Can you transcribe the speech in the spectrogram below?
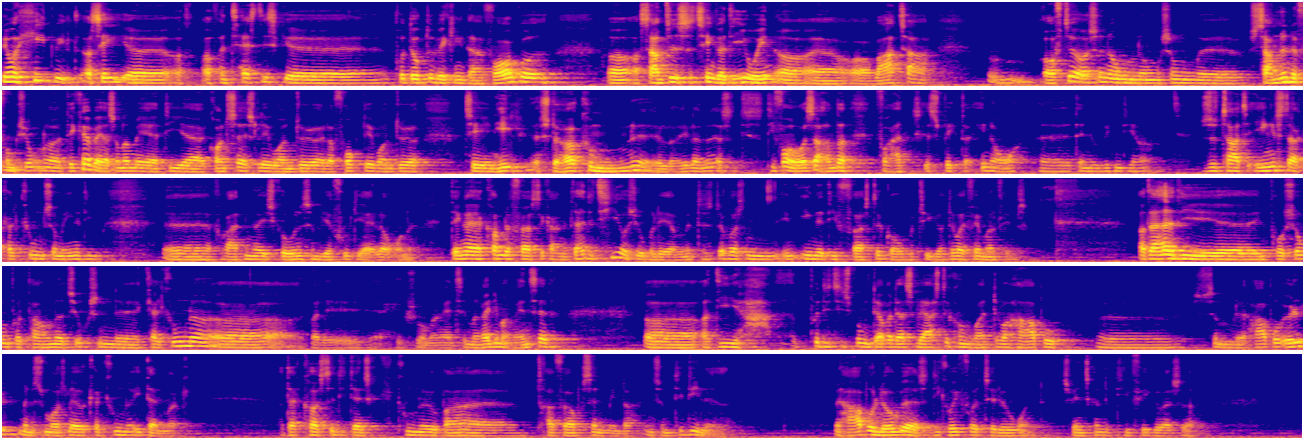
Det var helt vildt at se, øh, og, og fantastisk øh, produktudvikling, der har foregået. Og, og samtidig så tænker de jo ind og, øh, og varetager mm, ofte også nogle, nogle sådan, øh, samlende funktioner. Det kan være sådan noget med, at de er grøntsagsleverandør eller frugtleverandør til en helt større kommune eller et eller andet. Altså, de får også andre forretningsaspekter ind over øh, den udvikling, de har. Hvis du tager til Engelstar Kalkun, som er en af de øh, forretninger i Skåne, som vi har fulgt i alle årene. Dengang jeg kom der første gang, der havde det 10 års jubilæum, men det, det var sådan en, en af de første gårdbutikker, det var i 95. Og der havde de øh, en produktion på et par hundrede tusind øh, kalkuner, og var det, jeg kan ikke huske, hvor mange ansatte, men rigtig mange ansatte. Og, og de, på det tidspunkt, der var deres værste konkurrent, det var Harbo, øh, som øh, Harbo Øl, men som også lavede kalkuner i Danmark. Og der kostede de danske kalkuner jo bare øh, 30-40% mindre, end som de, de lavede. Men Harbo lukkede, altså de kunne ikke få det til at løbe rundt. Svenskerne, de fik jo altså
